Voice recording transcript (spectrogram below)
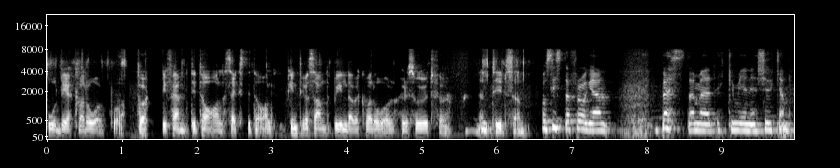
bodde i Ecuador på 40, 50-tal, 60-tal. Intressant bild av Ecuador, hur det såg ut för en tid sedan. Och sista frågan. Bästa med Equmeniakyrkan?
